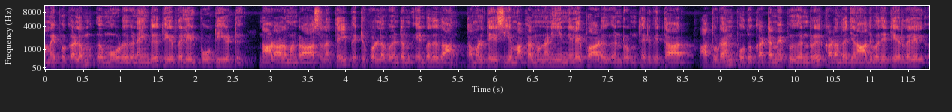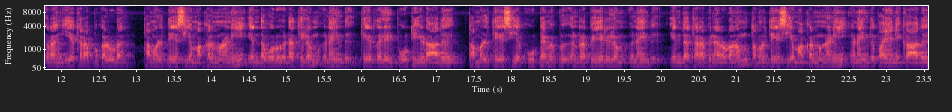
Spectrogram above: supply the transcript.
அமைப்புகளும் எம்மோடு இணைந்து தேர்தலில் போட்டியிட்டு நாடாளுமன்ற ஆசனத்தை பெற்றுக்கொள்ள வேண்டும் என்பதுதான் தமிழ் தேசிய மக்கள் முன்னணியின் நிலைப்பாடு என்றும் தெரிவித்தார். அத்துடன் பொது கட்டமைப்பு என்று கடந்த ஜனாதிபதி தேர்தலில் இறங்கிய தரப்புகளுடன் தமிழ் தேசிய மக்கள் முன்னணி எந்தவொரு இடத்திலும் இணைந்து தேர்தலில் போட்டியிடாது. தமிழ் தேசிய கூட்டமைப்பு என்ற பெயரிலும் இணைந்து எந்த தரப்பினருடனும் தமிழ் தேசிய மக்கள் முன்னணி இணைந்து பயணிக்காது.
